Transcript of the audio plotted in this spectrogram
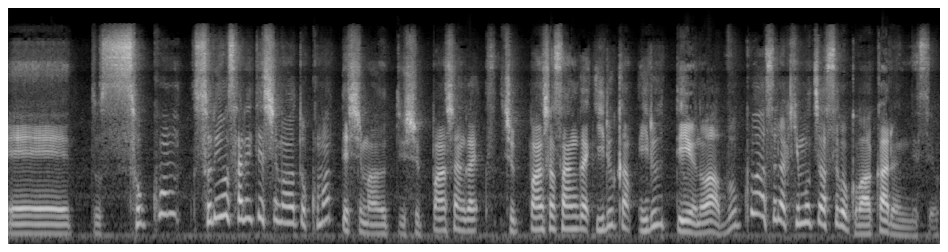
えーっとそこそれをされてしまうと困ってしまうっていう出版社が出版社さんがいるかいるっていうのは僕はそれは気持ちはすごくわかるんですよ。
